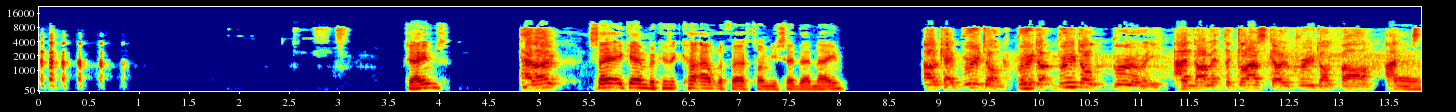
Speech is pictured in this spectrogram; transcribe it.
James? Hello? Say it again because it cut out the first time you said their name. Okay, Brewdog. Brewdog, Brewdog Brewery. And I'm at the Glasgow Brewdog Bar. And uh,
